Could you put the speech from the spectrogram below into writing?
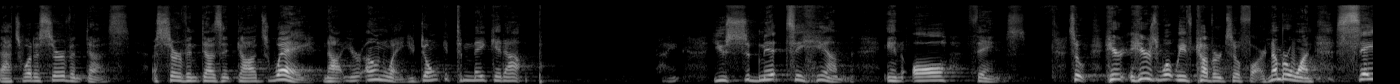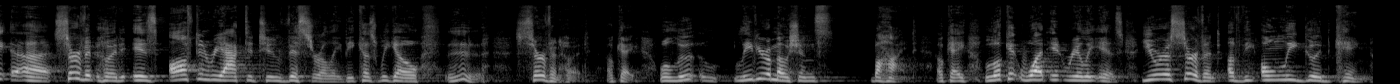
That's what a servant does. A servant does it God's way, not your own way. You don't get to make it up, right? You submit to Him in all things. So here, here's what we've covered so far. Number one, say, uh, servanthood is often reacted to viscerally because we go, servanthood. Okay, well, lo- leave your emotions behind. Okay, look at what it really is. You're a servant of the only good king.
